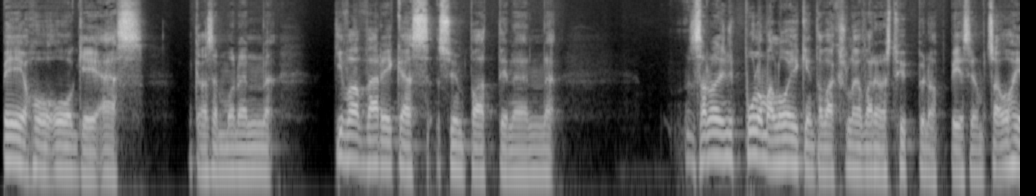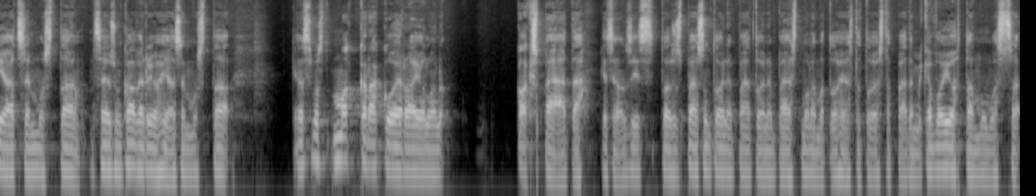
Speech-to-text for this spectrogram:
PHOGS, mikä on semmoinen kiva, värikäs, sympaattinen, sanoisin nyt pulmaloikinta, vaikka sulla ei ole varsinaista hyppynappia siinä, mutta sä ohjaat semmoista, ja sun kaveri ohjaa semmoista, semmoista makkarakoiraa, jolla on kaksi päätä, ja se on siis toisessa päässä on toinen pää, toinen pää, molemmat ohjaa toista päätä, mikä voi johtaa muun muassa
